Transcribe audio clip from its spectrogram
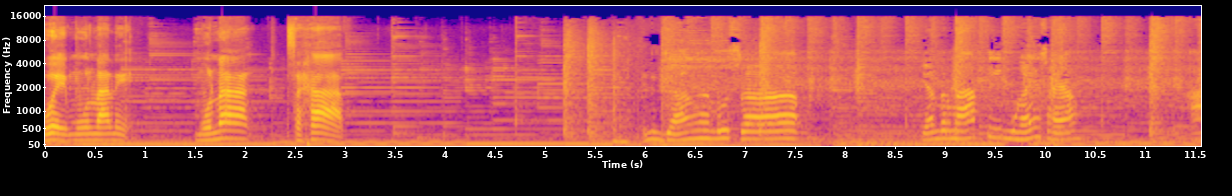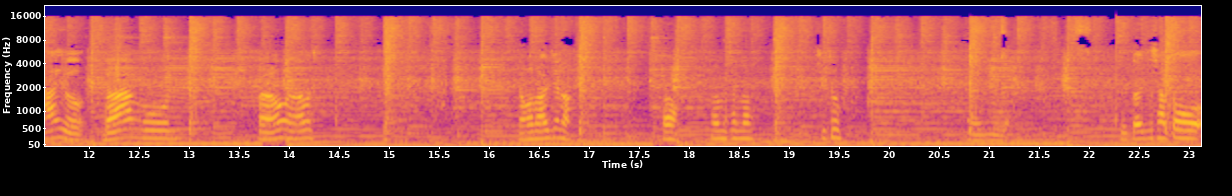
woi Muna nih. Muna sehat? Ini jangan rusak. Jangan termati bunganya sayang. Ayo bangun. Bangun awas. Jangan aja nak? Oh sana sana. Situ. Nah ini ya situ aja satu.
